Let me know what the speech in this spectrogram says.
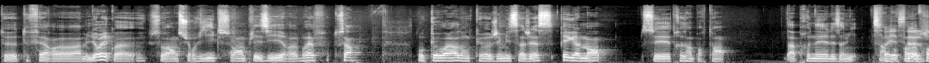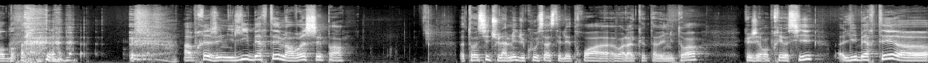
te, te faire euh, améliorer, quoi. Que ce soit en survie, que ce soit en plaisir, euh, bref, tout ça. Donc euh, voilà, donc euh, j'ai mis sagesse également. C'est très important. Apprenez, les amis. C'est important d'apprendre. Après, j'ai mis liberté, mais en vrai, je sais pas. Bah, toi aussi, tu l'as mis, du coup, ça, c'était les trois euh, voilà, que tu avais mis toi, que j'ai repris aussi. Liberté, euh,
